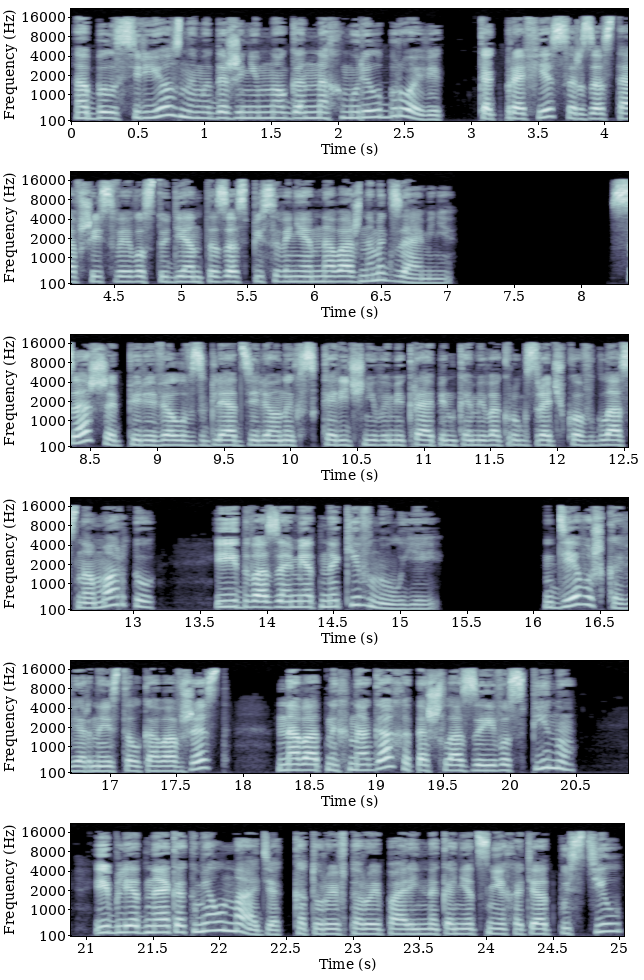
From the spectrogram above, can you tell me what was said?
а был серьезным и даже немного нахмурил брови, как профессор, заставший своего студента за списыванием на важном экзамене. Саша перевел взгляд зеленых с коричневыми крапинками вокруг зрачков глаз на Марту и едва заметно кивнул ей. Девушка, верно истолковав жест, на ватных ногах отошла за его спину, и бледная как мел Надя, которую второй парень наконец нехотя отпустил,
